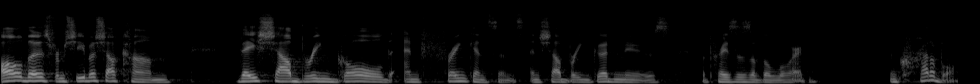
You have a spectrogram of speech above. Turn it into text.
all those from Sheba shall come. They shall bring gold and frankincense and shall bring good news, the praises of the Lord. Incredible.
